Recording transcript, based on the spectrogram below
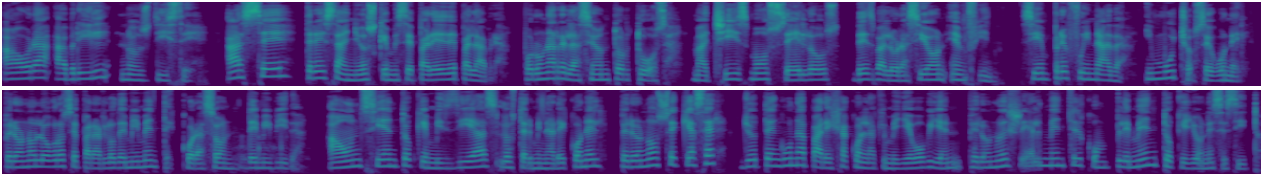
Ahora Abril nos dice, hace tres años que me separé de palabra por una relación tortuosa, machismo, celos, desvaloración, en fin. Siempre fui nada, y mucho, según él, pero no logro separarlo de mi mente, corazón, de mi vida. Aún siento que mis días los terminaré con él, pero no sé qué hacer. Yo tengo una pareja con la que me llevo bien, pero no es realmente el complemento que yo necesito.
